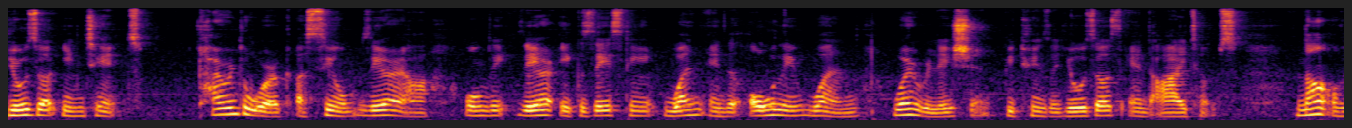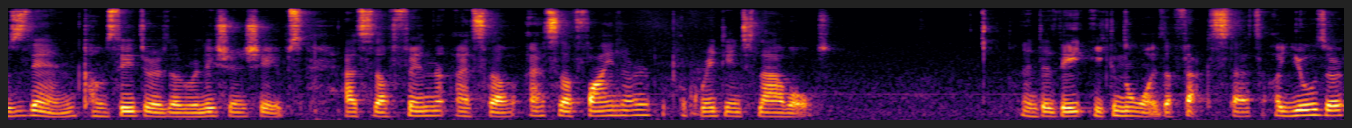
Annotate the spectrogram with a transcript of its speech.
user intent. Current work assume there are only there existing one and only one one relation between the users and items. None of them consider the relationships at the, fin at the, at the finer gradient levels and they ignore the fact that a user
